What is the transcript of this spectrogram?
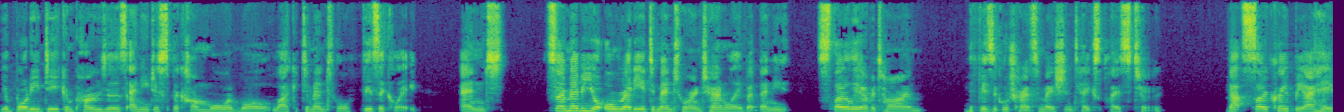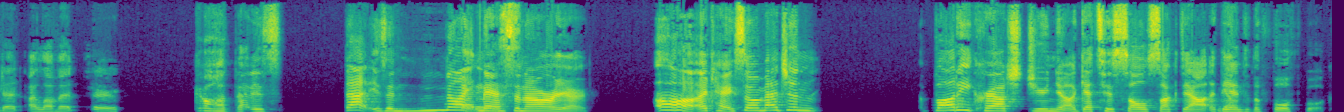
your body decomposes and you just become more and more like a Dementor physically. And so maybe you're already a Dementor internally, but then you slowly over time, the physical transformation takes place too. That's so creepy. I hate it. I love it too. God, that is that is a nightmare is. scenario. Oh, okay. So imagine Barty Crouch Jr. gets his soul sucked out at the Yep. end of the fourth book.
